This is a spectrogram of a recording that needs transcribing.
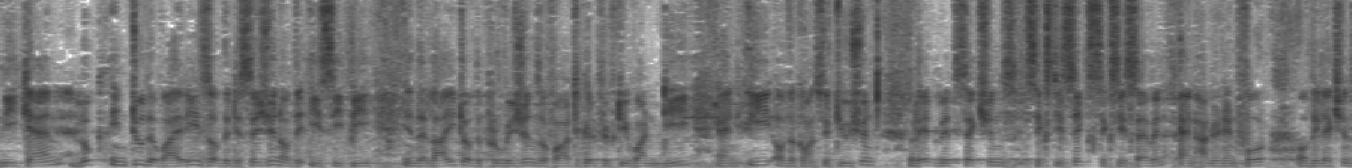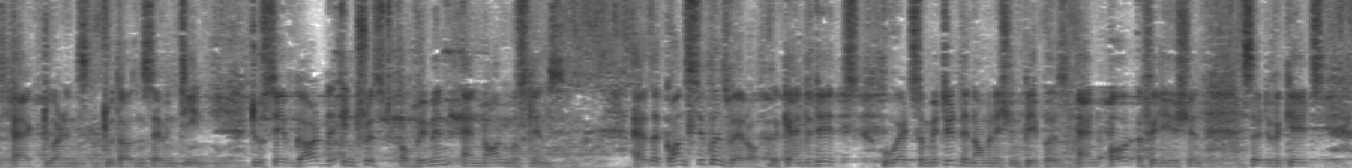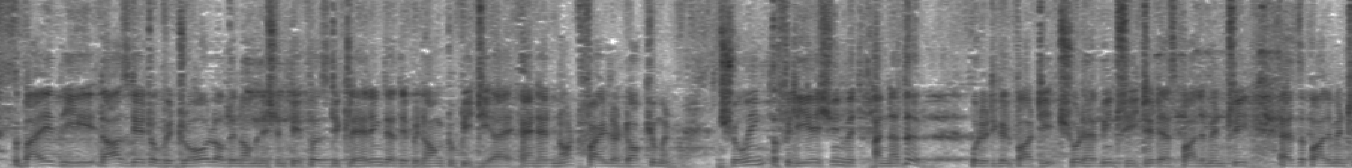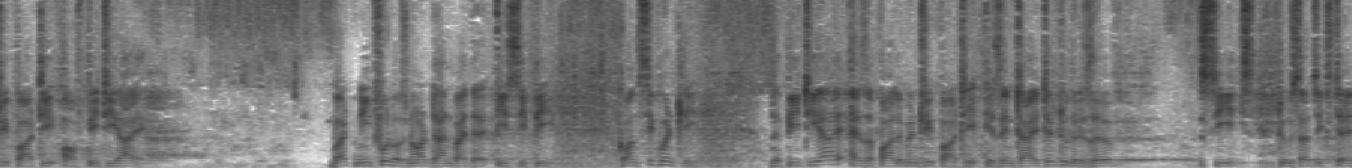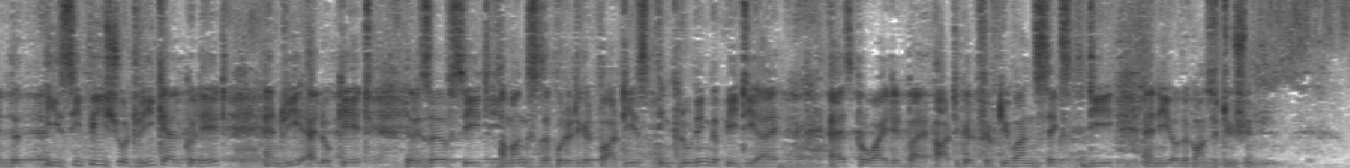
we can look into the vires of the decision of the ECP in the light of the provisions of Article 51D and E of the Constitution, read with sections 66, 67, and 104 of the Elections Act 2017, to safeguard the interest of women and non-Muslims. As a consequence whereof, the candidates who had submitted the nomination papers and or affiliation certificates by the last date of withdrawal of the nomination papers declaring that they belong to PTI and had not filed a document showing affiliation with another political party should have been treated as parliamentary as the parliamentary party of PTI. But needful was not done by the ECP. Consequently, the PTI as a parliamentary party is entitled to the reserve seats to such extent that ECP should recalculate and reallocate the reserve seat amongst the political parties, including the PTI, as provided by Article 51, 6D and E of the Constitution.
